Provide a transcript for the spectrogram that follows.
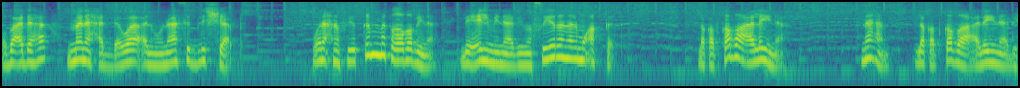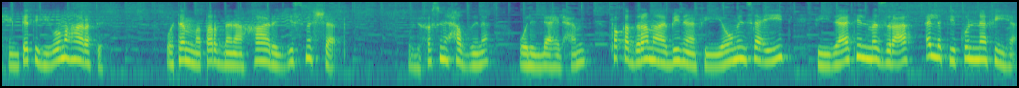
وبعدها منح الدواء المناسب للشاب. ونحن في قمة غضبنا لعلمنا بمصيرنا المؤكد. لقد قضى علينا. نعم لقد قضى علينا بحنكته ومهارته. وتم طردنا خارج جسم الشاب. ولحسن حظنا ولله الحمد فقد رمى بنا في يوم سعيد في ذات المزرعة التي كنا فيها.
